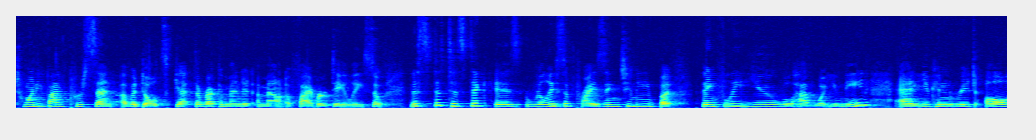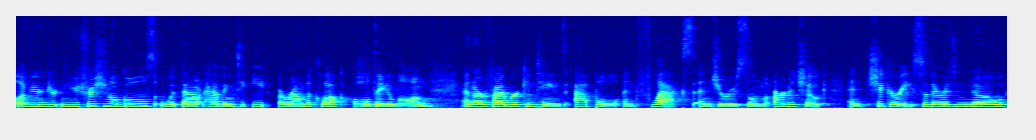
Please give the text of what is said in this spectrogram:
25% of adults get the recommended amount of fiber daily. So this statistic is really surprising to me, but thankfully you will have what you need and you can reach all of your nutritional goals without having to eat around the clock all day long. And our fiber contains apple and flax and Jerusalem artichoke and chicory. So there is no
